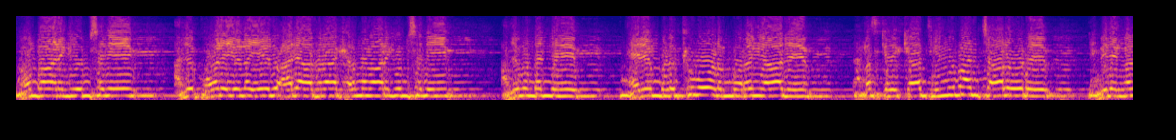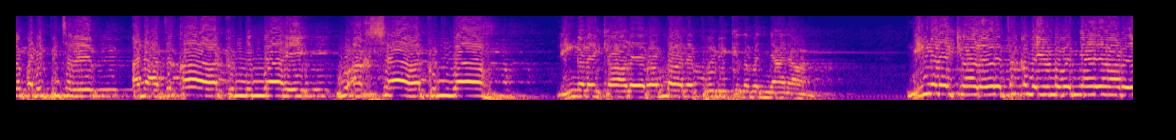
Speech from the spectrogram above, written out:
നോമ്പാണെങ്കിലും ശരി അതുപോലെയുള്ള ഏത് ആരാധനാ കർമ്മമാണെങ്കിലും ശരി അതുകൊണ്ടല്ലേ നേരം വെളുക്കുവോളം ഉറങ്ങാതെ നമസ്കരിക്കാൻ തീരുമാനിച്ച ആളോട് പഠിപ്പിച്ചത് നിങ്ങളെക്കാളേറെ അള്ളാനെ പേടിക്കുന്നവൻ ഞാനാണ്. നിങ്ങളെക്കാളേറെ തക്കതയുള്ളവൻ ഞാനാണ്.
